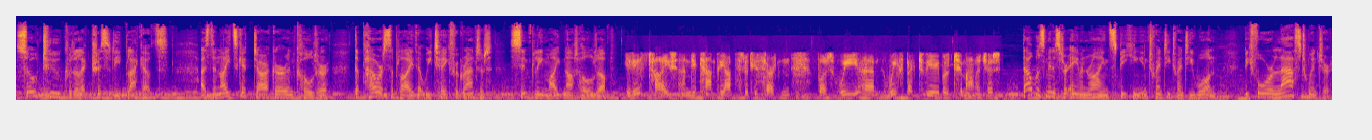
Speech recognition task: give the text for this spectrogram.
so too could electricity blackouts. As the nights get darker and colder, the power supply that we take for granted simply might not hold up. It is tight, and you can't be absolutely certain, but we um, we expect to be able to manage it. That was Minister Eamon Ryan speaking in 2021, before last winter.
